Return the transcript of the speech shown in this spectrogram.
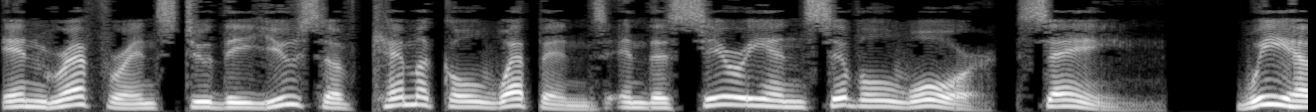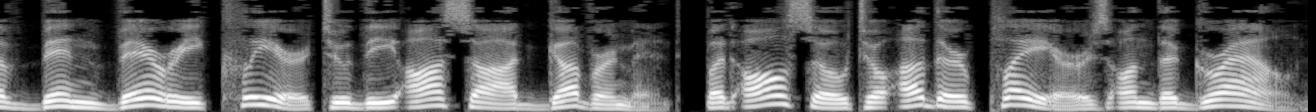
in reference to the use of chemical weapons in the Syrian civil war, saying, we have been very clear to the Assad government, but also to other players on the ground,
